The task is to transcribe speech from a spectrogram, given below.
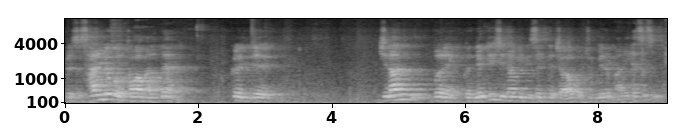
그래서 살려고 통합하는데 그 이제 지난번에 그 넥진 시장님 있을 때 저하고 준비를 많이 했었습니다.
